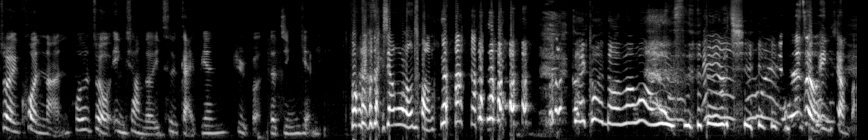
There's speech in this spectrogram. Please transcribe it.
最困难或是最有印象的一次改编剧本的经验？风流宰相卧龙床，太困难吗？不好意思，对不起。我觉得最有印象吧。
